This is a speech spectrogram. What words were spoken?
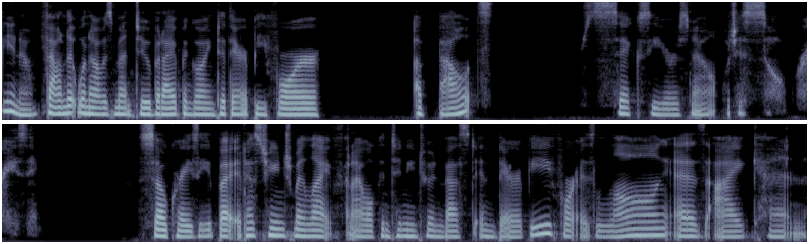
you know, found it when I was meant to. But I've been going to therapy for about six years now, which is so crazy. So crazy, but it has changed my life, and I will continue to invest in therapy for as long as I can.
